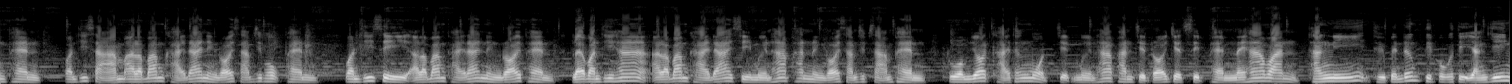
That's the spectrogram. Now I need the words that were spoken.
1 แผ่น วันที่ 3 อัลบั้มขายได้ 136 แผ่น วันที่ 4 อัลบั้มขายได้ 100 แผ่น และวันที่ 5 อัลบั้มขายได้ 45,133 แผ่น รวมยอดขายทั้งหมด 75,770 แผ่นใน 5 วัน ทั้งนี้ถือเป็นเรื่องผิดปกติอย่างยิ่ง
